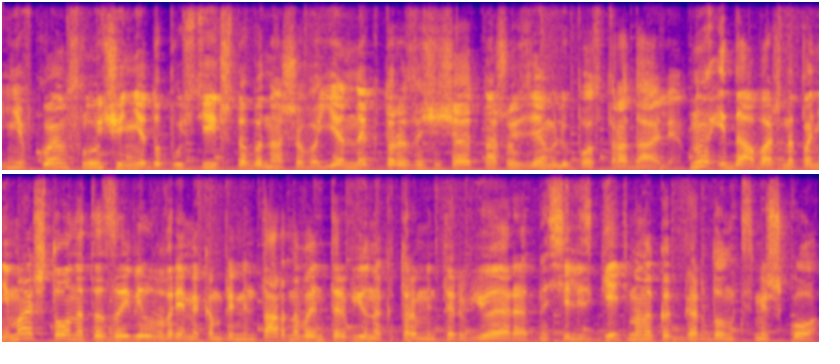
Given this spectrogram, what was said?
И ни в коем случае не допустить, чтобы наши военные, которые защищают нашу землю, пострадали. Ну и да, важно понимать, что он это заявил во время комплементарного интервью, на котором интервьюеры относились к Гетману как Гордон к Смешко.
